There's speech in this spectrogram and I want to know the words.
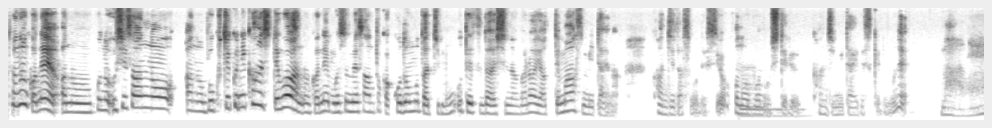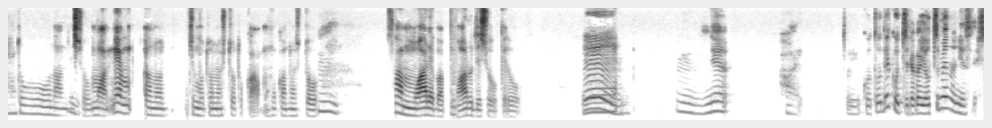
となんかね、あの、この牛さんの、あの、牧畜に関しては、なんかね、娘さんとか子供たちもお手伝いしながらやってますみたいな感じだそうですよ。ほのぼのしてる感じみたいですけどもね。まあね、どうなんでしょう。まあね、あの、地元の人とか、まあ他の人うん。さんもあればもあるでしょうけど。うねん。うんね。はい。ということで、こちらが4つ目のニュースでし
